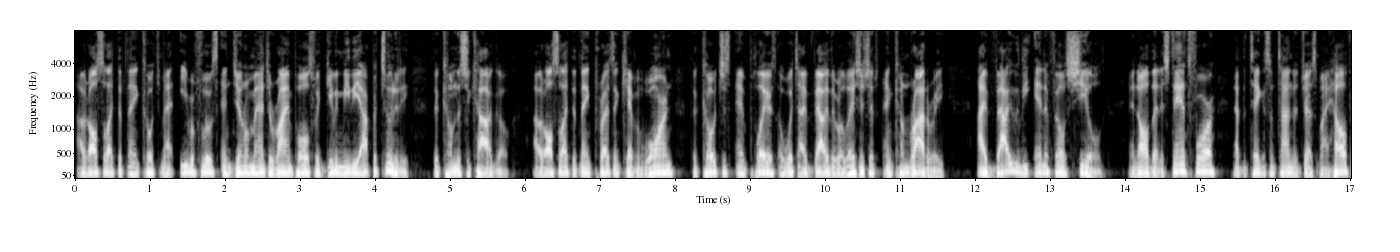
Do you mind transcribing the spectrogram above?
I would also like to thank Coach Matt Eberflus and General Manager Ryan Poles for giving me the opportunity to come to Chicago. I would also like to thank President Kevin Warren, the coaches and players of which I value the relationships and camaraderie. I value the NFL Shield and all that it stands for. And after taking some time to address my health,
